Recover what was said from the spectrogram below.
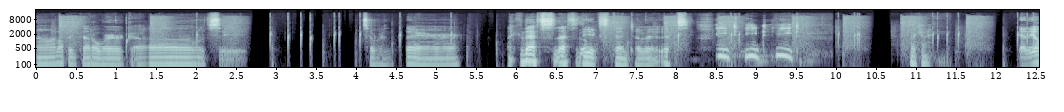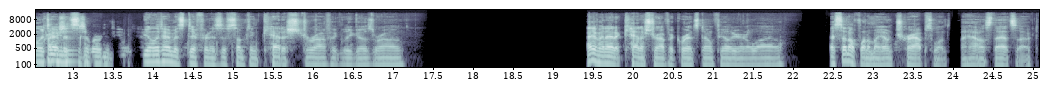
no, I don't think that'll work. Uh, let's see. Over there. Like that's that's the extent of it. It's eat, eat, eat. Okay. yeah. The only time it's the only time it's different is if something catastrophically goes wrong. I haven't had a catastrophic redstone failure in a while. I set off one of my own traps once in my house. That sucked.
